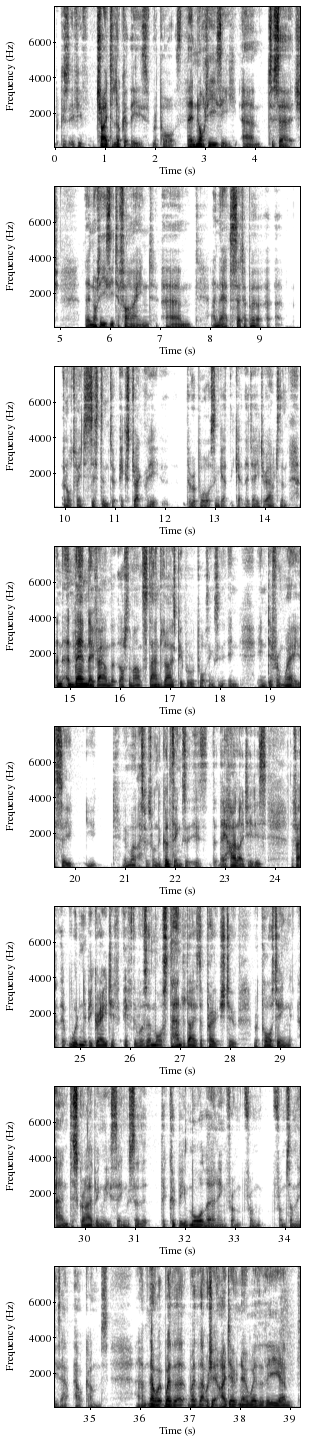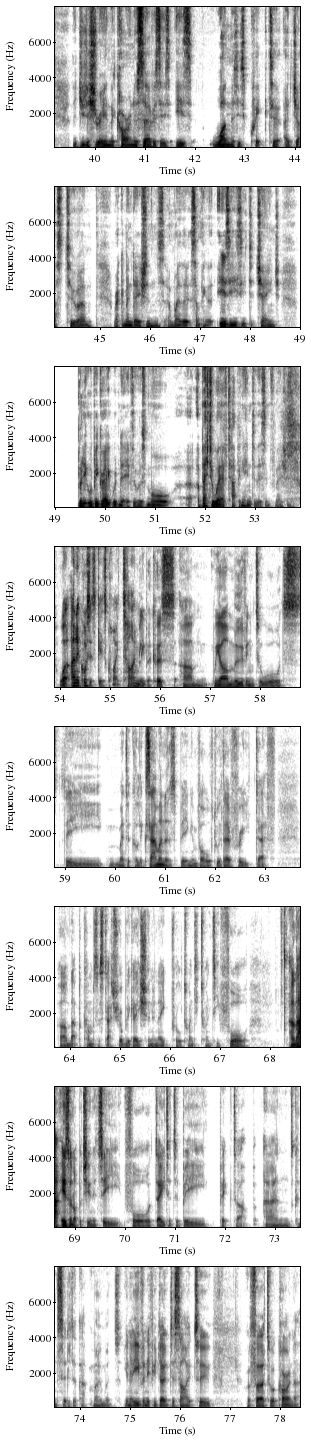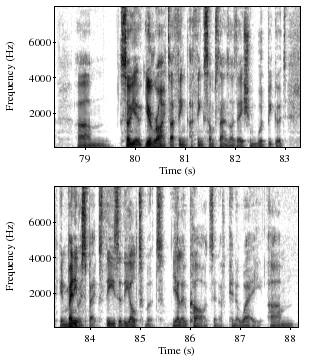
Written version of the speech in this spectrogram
because if you've tried to look at these reports, they're not easy um, to search, they're not easy to find, um, and they had to set up a, a, an automated system to extract the the reports and get get the data out of them. And and then they found that a lot of them aren't standardized. People report things in in, in different ways. So you, you and well, I suppose one of the good things is that they highlighted is the fact that wouldn't it be great if, if there was a more standardized approach to reporting and describing these things so that there could be more learning from from from some of these out, outcomes. Um, now, whether whether that was it, I don't know. Whether the um, the judiciary and the coroner's service is, is one that is quick to adjust to um, recommendations, and whether it's something that is easy to change. But it would be great, wouldn't it, if there was more a better way of tapping into this information. Well, and of course, it's it's quite timely because um, we are moving towards the medical examiners being involved with every death. Um, that becomes a statutory obligation in April 2024, and that is an opportunity for data to be picked up and considered at that moment. You know, even if you don't decide to refer to a coroner. Um, so you're, right. I think I think some standardization would be good. In many respects, these are the ultimate yellow cards in a in a way. Um,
